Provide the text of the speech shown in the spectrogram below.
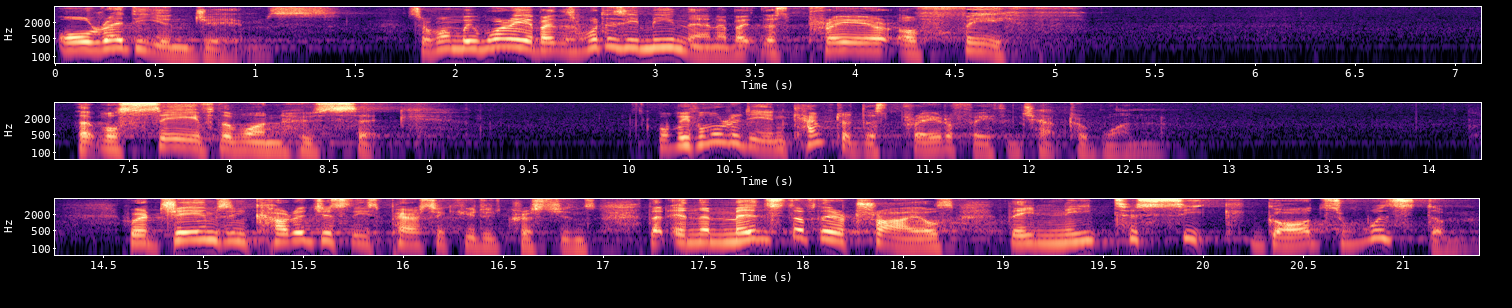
already in James. So when we worry about this, what does he mean then about this prayer of faith that will save the one who's sick? Well, we've already encountered this prayer of faith in chapter 1 where James encourages these persecuted Christians that in the midst of their trials, they need to seek God's wisdom.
